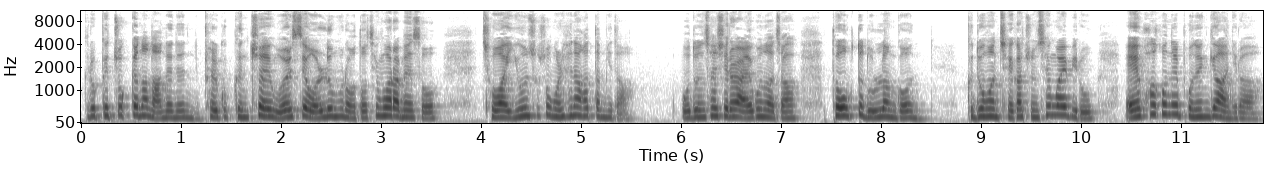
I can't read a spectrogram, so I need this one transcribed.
그렇게 쫓겨난 아내는 결국 근처에 월세 원룸을 얻어 생활하면서 저와 이혼 소송을 해나갔답니다. 모든 사실을 알고 나자 더욱더 놀란 건 그동안 제가 준 생활비로 애 학원을 보낸 게 아니라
